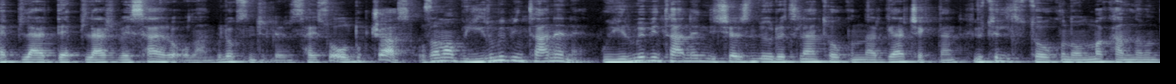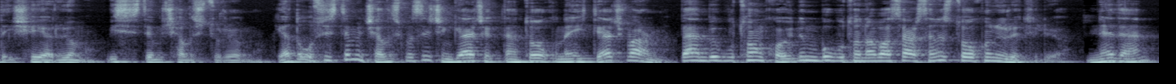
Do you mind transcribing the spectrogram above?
app'ler, dep'ler vesaire olan blok zincirlerin sayısı oldukça az. O zaman bu 20 bin tane ne? Bu 20 bin tanenin içerisinde üretilen tokenlar gerçekten utility token olmak anlamında işe yarıyor mu? Bir sistemi çalıştırıyor mu? Ya da o sistemin çalışması için gerçekten token'a ihtiyaç var mı? Ben bir buton koydum, bu butona basarsanız token üretiliyor. Neden?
